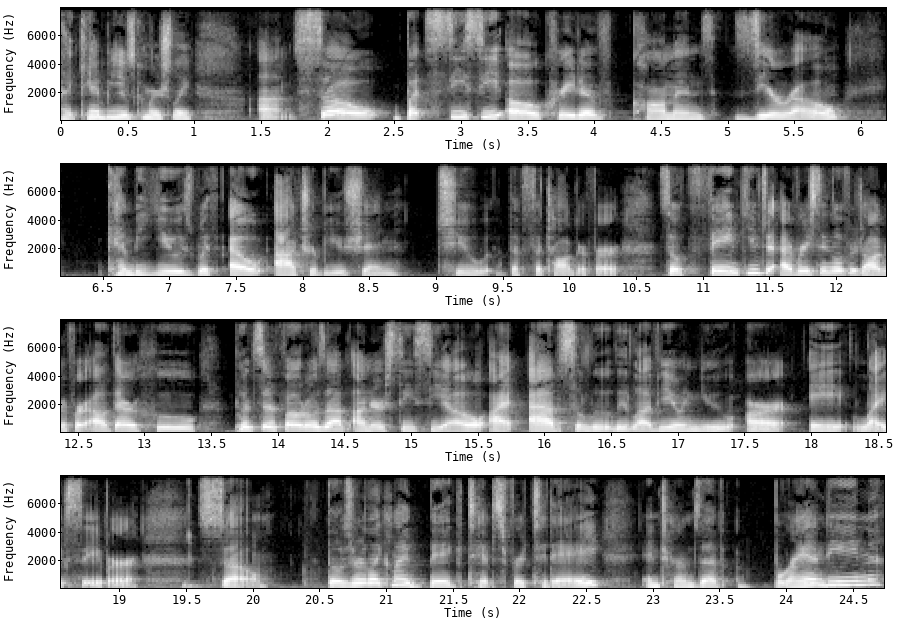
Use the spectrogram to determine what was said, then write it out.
it can't be used commercially. Um, so, but CC0, Creative Commons Zero, can be used without attribution to the photographer. So, thank you to every single photographer out there who puts their photos up under CC0. I absolutely love you and you are a lifesaver. So, those are like my big tips for today in terms of branding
